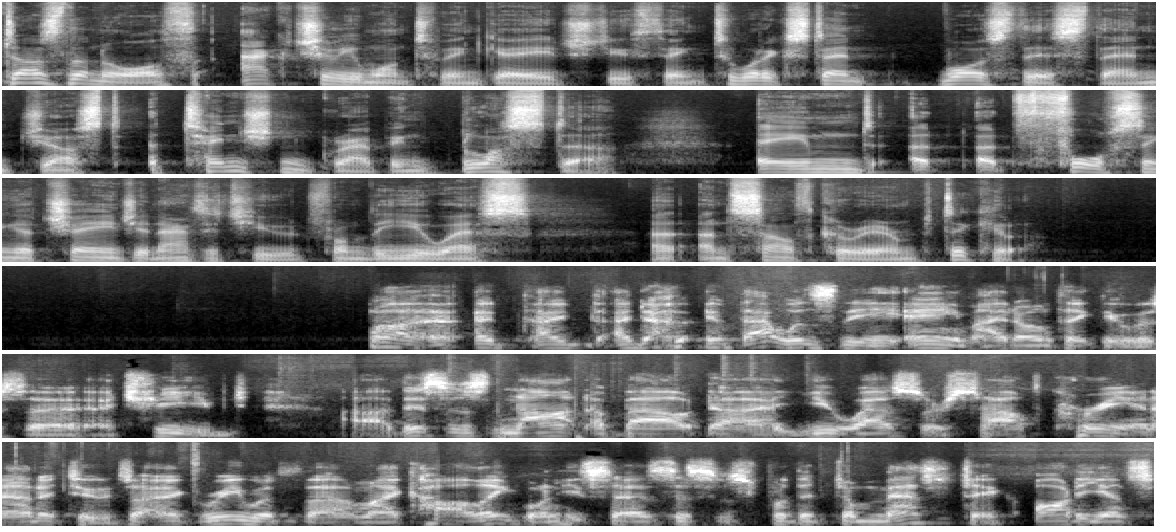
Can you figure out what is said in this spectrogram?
does the North actually want to engage, do you think? To what extent was this then just attention grabbing bluster aimed at, at forcing a change in attitude from the US and, South Korea in particular? Well, I, I, I, if that was the aim, I don't think it was uh, achieved. Uh, this is not about uh, U.S. or South Korean attitudes. I agree with uh, my colleague when he says this is for the domestic audience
